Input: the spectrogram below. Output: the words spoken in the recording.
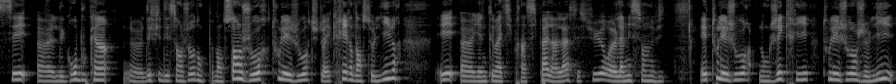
C'est les gros bouquins Défi des 100 jours. Donc pendant 100 jours, tous les jours, tu dois écrire dans ce livre. Et il y a une thématique principale, hein, là c'est sur la mission de vie. Et tous les jours, donc j'écris, tous les jours je lis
